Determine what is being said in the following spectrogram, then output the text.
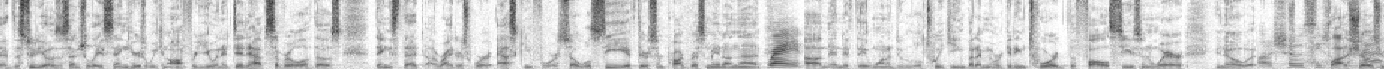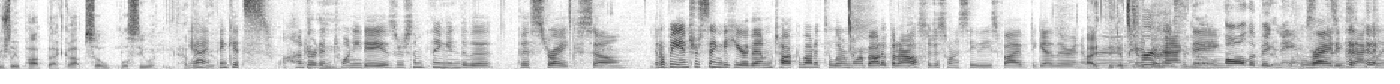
Uh, studio is essentially saying, "Here's what we can offer you," and it did have several of those things that uh, writers were asking for. So we'll see if there's some progress made on that, Right. Um, and if they want to do a little tweaking. But I mean, we're getting toward the fall season where you know A lot of shows usually lot of shows usually pop back up. So we'll see what how Yeah, I think it's 120 days or something into the, the strike. So it'll be interesting to hear them talk about it, to learn more about it. But I also just want to see these five together in a I room think it's and going to be interacting. you know, All the big yeah, we'll names. Right, exactly.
